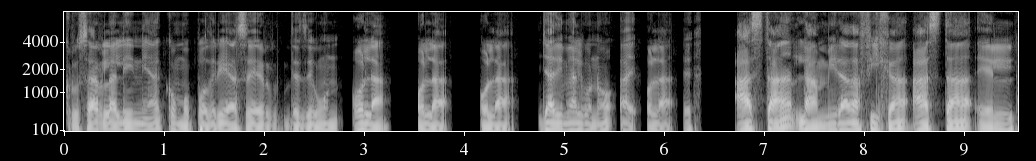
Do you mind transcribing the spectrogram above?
cruzar la línea como podría ser desde un hola, hola, hola, ya dime algo, ¿no? Ay, hola, eh, hasta la mirada fija, hasta el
